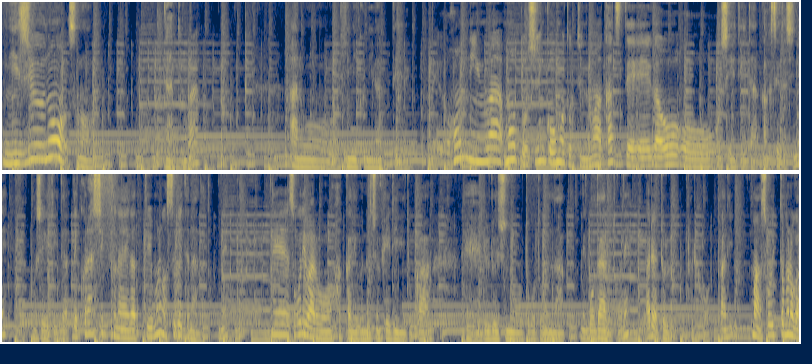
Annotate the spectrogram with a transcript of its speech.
二重のその何て言うのかなあの皮肉になっている。本人は元主人公元っていうのはかつて映画を教えていた学生たちにね教えていた。でクラシックな映画っていうものが全てなんだとね。でそこではあのハッカーに分のうちのフェリーニとか、えー、ルルーシュの男と女、ゴダールとかねあるいはトリトリホありまあそういったものが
